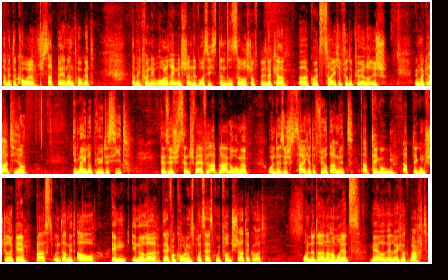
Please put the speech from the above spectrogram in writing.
damit der Kohl satt beieinander hockt, damit keine Hohlräume entstehen, wo sich dann der Sauerstoff bilden kann. Ein gutes Zeichen für den Köhler ist, wenn man gerade hier die Meilerblüte sieht. Das ist, sind Schwefelablagerungen und das ist das Zeichen dafür, damit die Abdeckung, Abdeckungsstärke passt und damit auch im Inneren der Verkohlungsprozess gut vonstatten geht. Unter denen haben wir jetzt mehrere Löcher gemacht.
